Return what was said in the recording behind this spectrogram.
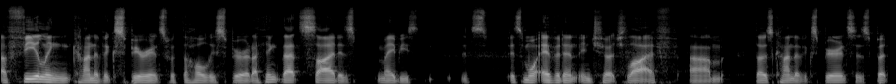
a feeling kind of experience with the Holy Spirit. I think that side is maybe it's it's more evident in church life, um, those kind of experiences, but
